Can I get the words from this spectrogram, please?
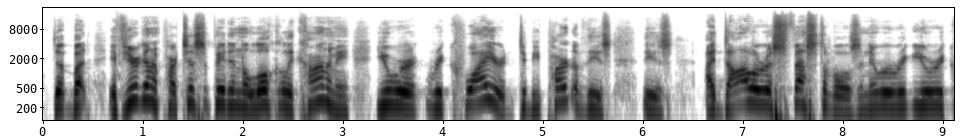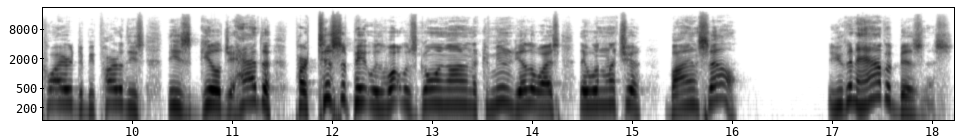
But if you're going to participate in the local economy, you were required to be part of these, these idolatrous festivals, and were you were required to be part of these, these guilds. You had to participate with what was going on in the community, otherwise, they wouldn't let you buy and sell. You're going to have a business.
